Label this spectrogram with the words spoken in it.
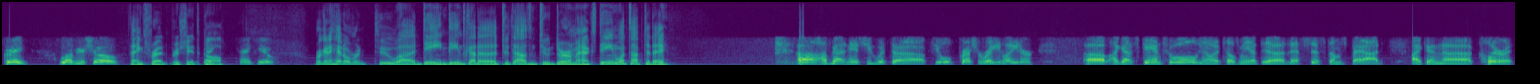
Great. Love your show. Thanks, Fred. Appreciate the Thank, call. thank you. We're going to head over to uh, Dean. Dean's got a 2002 Duramax. Dean, what's up today? Uh, I've got an issue with the fuel pressure regulator. Uh, I got a scan tool. You know, it tells me that uh, system's bad. I can uh, clear it,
